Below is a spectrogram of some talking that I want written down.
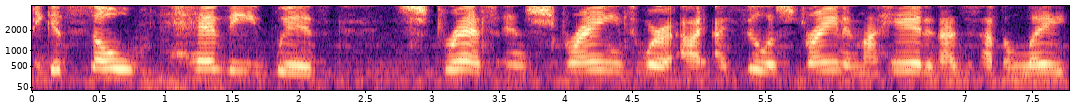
it gets so heavy with stress and strain to where I, I feel a strain in my head and I just have to lay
